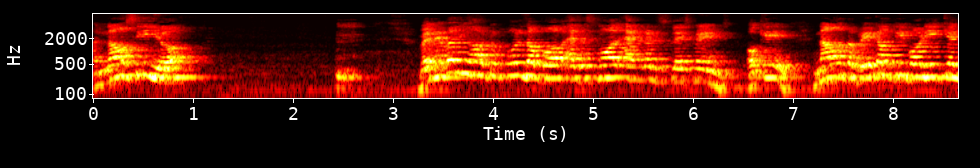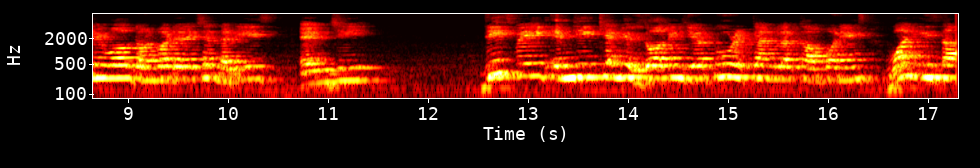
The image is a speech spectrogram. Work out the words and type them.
And now see here. Whenever you have to pull the bob as a small angular displacement. Okay? Now the weight of the body can be worked downward direction that is mg this weight mg can be resolving here two rectangular components. One is the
